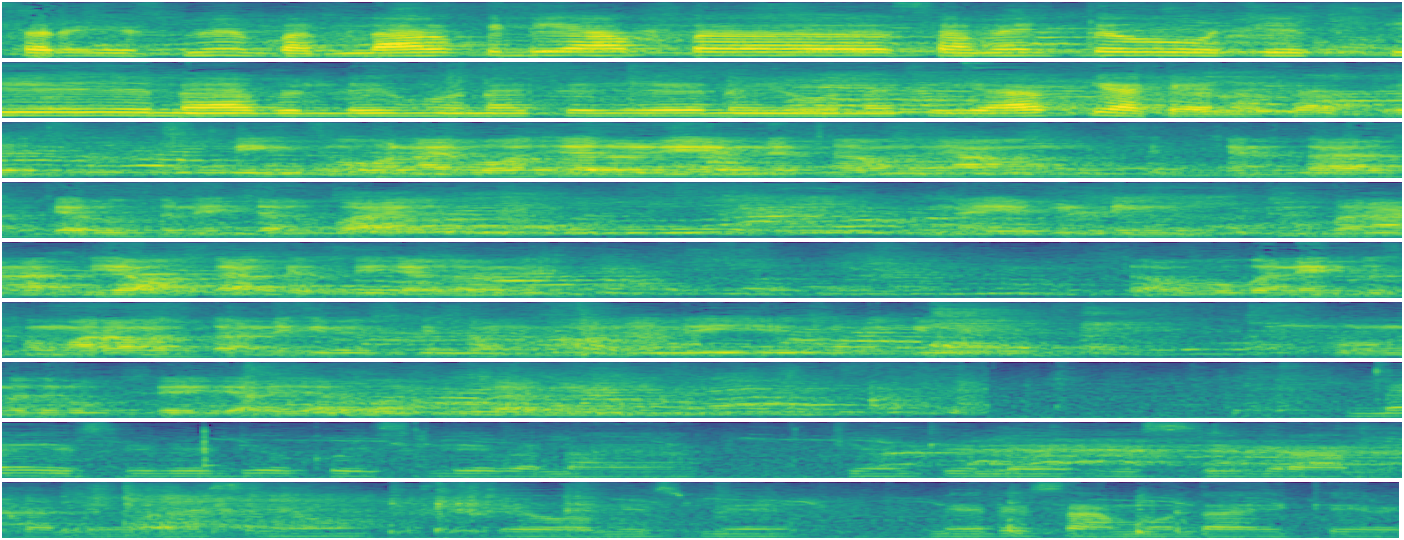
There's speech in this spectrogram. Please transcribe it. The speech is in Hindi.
सर इसमें बदलाव के लिए आप समझते हो उचित कि नया बिल्डिंग होना चाहिए नहीं होना चाहिए आप क्या कहना चाहते हैं? बिल्डिंग तो होना बहुत ज़रूरी है अन्यथा हम यहाँ शिक्षण कार्य सुचारू रूप से नहीं चल पाएगा नई बिल्डिंग बनाना थी आवश्यक है उसी जगह में। तो होगा नहीं तो उसको मरम्मत करने की भी उसकी संभावना नहीं है क्योंकि मैं इसी वीडियो को इसलिए बनाया क्योंकि मैं इसी ग्राम का निवासी हूँ एवं इसमें मेरे समुदाय के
